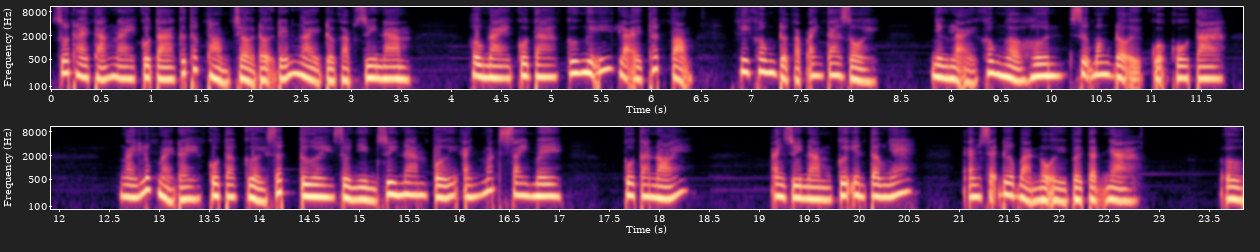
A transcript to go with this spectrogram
Suốt hai tháng nay, cô ta cứ thấp thỏm chờ đợi đến ngày được gặp Duy Nam. Hôm nay cô ta cứ nghĩ lại thất vọng khi không được gặp anh ta rồi. Nhưng lại không ngờ hơn sự mong đợi của cô ta. Ngay lúc này đây, cô ta cười rất tươi rồi nhìn Duy Nam với ánh mắt say mê. Cô ta nói, Anh Duy Nam cứ yên tâm nhé. Em sẽ đưa bà nội về tận nhà. Ừ,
